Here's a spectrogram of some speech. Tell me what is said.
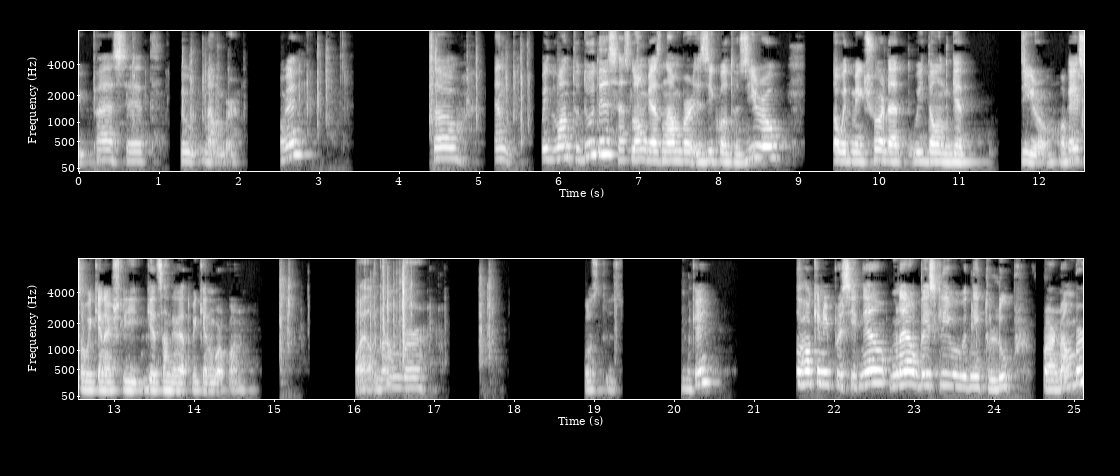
we pass it to number okay so, and we'd want to do this as long as number is equal to zero. So we'd make sure that we don't get zero. Okay, so we can actually get something that we can work on. While number equals to zero. Okay. So how can we proceed now? Now basically we would need to loop for our number.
